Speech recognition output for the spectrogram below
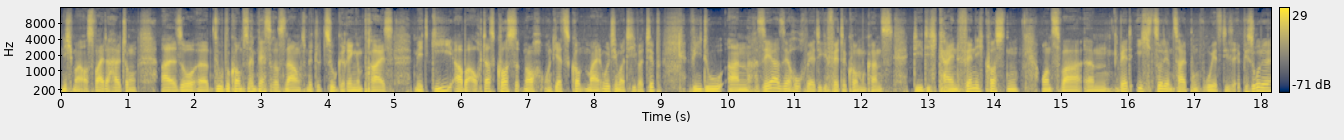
nicht mal aus Weiterhaltung. Also äh, du bekommst ein besseres Nahrungsmittel zu geringem Preis mit Ghee, aber auch das kostet noch und jetzt kommt mein ultimativer Tipp, wie du an sehr, sehr hochwertige Fette kommen kannst, die dich keinen Pfennig kosten und zwar ähm, werde ich zu dem Zeitpunkt, wo jetzt diese Episode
